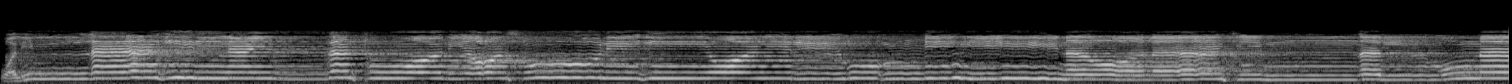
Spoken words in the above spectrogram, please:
وَلِلَّهِ الْعِزَّةُ وَلِرَسُولِهِ وَلِلْمُؤْمِنِينَ وَلَٰكِنَّ الْمُنَافِقِينَ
